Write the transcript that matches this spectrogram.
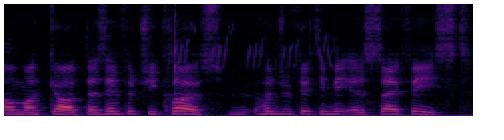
Oh my god, there's infantry close. 150 meters southeast.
